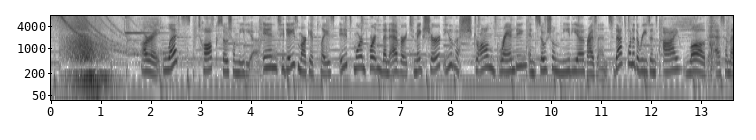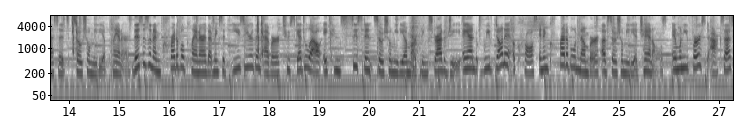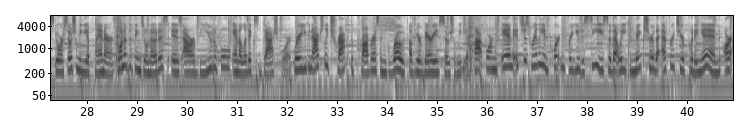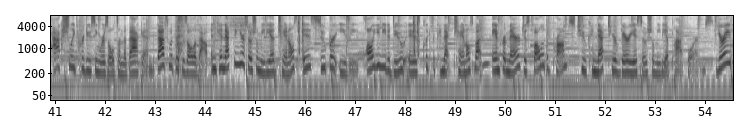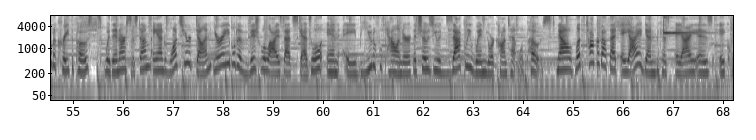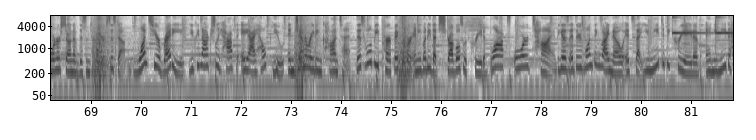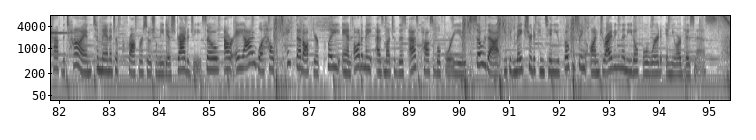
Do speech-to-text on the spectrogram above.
All right, let's talk social media. In today's marketplace, it's more important than ever to make sure that you have a strong branding and social media presence. That's one of the reasons I love SMS's social media planner. This is an incredible planner that makes it easier than ever to schedule out a consistent social media marketing strategy. And we've done it across an incredible number of social media channels. And when you first access your social media planner, one of the things you'll notice is our beautiful analytics dashboard dashboard where you can actually track the progress and growth of your various social media platforms. And it's just really important for you to see so that way you can make sure the efforts you're putting in are actually producing results on the back end. That's what this is all about. And connecting your social media channels is super easy. All you need to do is click the connect channels button. And from there, just follow the prompts to connect your various social media platforms. You're able to create the posts within our system. And once you're done, you're able to visualize that schedule in a beautiful calendar calendar that shows you exactly when your content will post. Now, let's talk about that AI again because AI is a cornerstone of this entire system. Once you're ready, you can actually have the AI help you in generating content. This will be perfect for anybody that struggles with creative blocks or time because if there's one thing that I know, it's that you need to be creative and you need to have the time to manage a proper social media strategy. So our AI will help take that off your plate and automate as much of this as possible for you so that you can make sure to continue focusing on driving the needle forward in your business.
